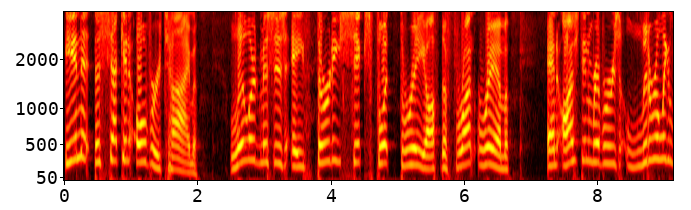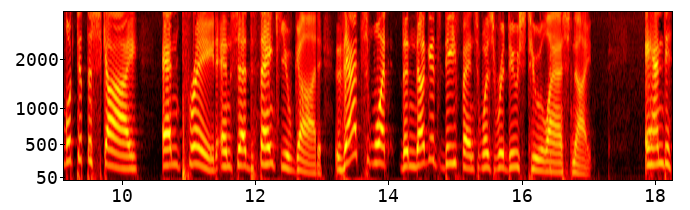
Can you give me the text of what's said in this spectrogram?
in the second overtime, Lillard misses a 36 foot three off the front rim, and Austin Rivers literally looked at the sky and prayed and said, Thank you, God. That's what the Nuggets defense was reduced to last night. And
